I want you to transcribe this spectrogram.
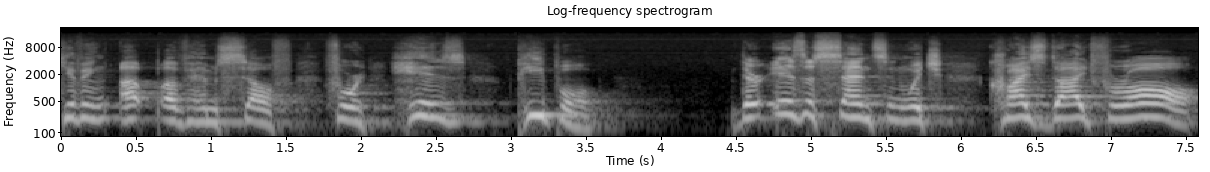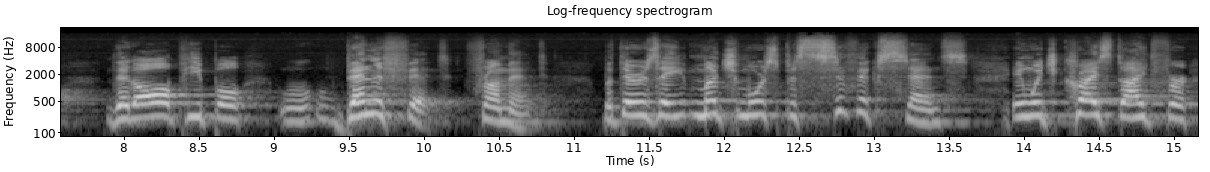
giving up of himself for his people. There is a sense in which Christ died for all, that all people benefit from it. But there is a much more specific sense in which Christ died for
